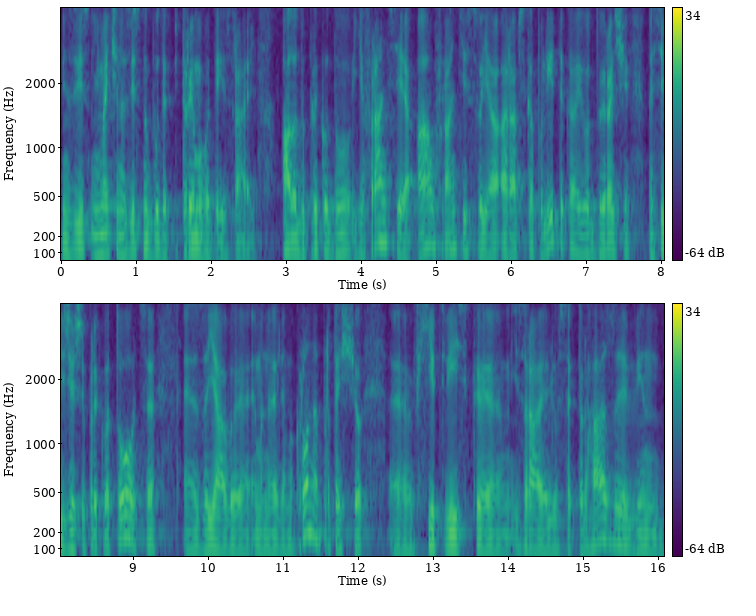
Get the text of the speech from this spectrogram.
він звісно, Німеччина, звісно, буде підтримувати Ізраїль. Але до прикладу є Франція. А у Франції своя арабська політика. І, от, до речі, найсвіжіший приклад того це е, заяви Еммануеля Макрона про те, що е, вхід військ е, Ізраїлю в сектор Гази він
